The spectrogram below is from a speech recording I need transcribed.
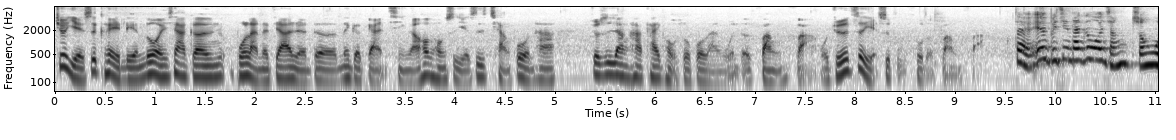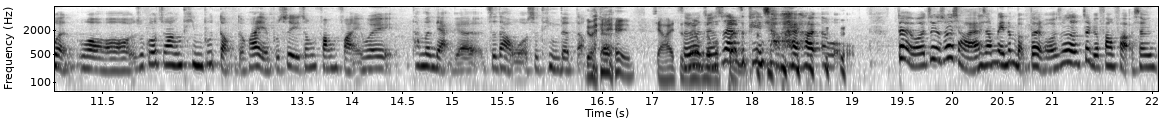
就也是可以联络一下跟波兰的家人的那个感情，然后同时也是强迫他，就是让他开口说波兰文的方法。我觉得这也是不错的方法。对，因为毕竟他跟我讲中文，我如果装听不懂的话，也不是一种方法，因为他们两个知道我是听得懂的。对，小孩子。所以我觉得这样子骗小孩还我。对，我这个说小孩好像没那么笨，我说这个方法好像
